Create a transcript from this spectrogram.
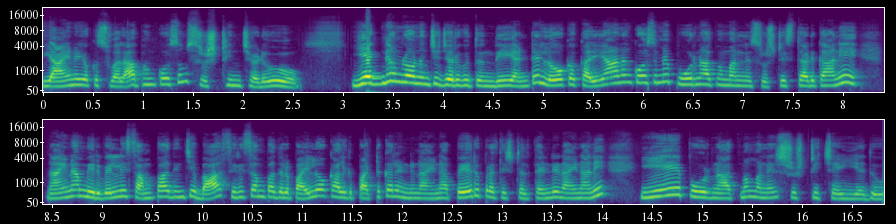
ఈ ఆయన యొక్క స్వలాభం కోసం సృష్టించడు. యజ్ఞంలో నుంచి జరుగుతుంది అంటే లోక కళ్యాణం కోసమే పూర్ణాత్మ మనల్ని సృష్టిస్తాడు. కానీ నాయన మీరు వెళ్ళి సంపాదించి బాగా సిరి సంపదలు పైలోకాలకి పట్టుకరండి నాయన. పేరు ప్రతిష్టలు తెండి నాయన అని ఏ పూర్ణాత్మ మనల్ని సృష్టి చెయ్యదు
